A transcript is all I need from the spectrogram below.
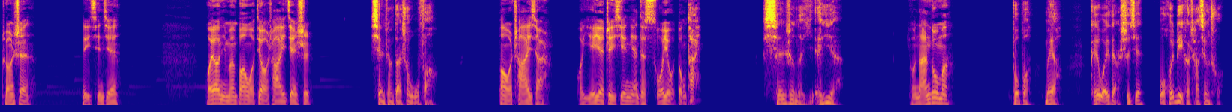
庄慎，李芊芊，我要你们帮我调查一件事。”先生但说无妨。帮我查一下我爷爷这些年的所有动态。先生的爷爷，有难度吗？不不，没有。给我一点时间，我会立刻查清楚。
